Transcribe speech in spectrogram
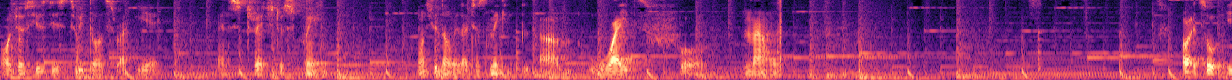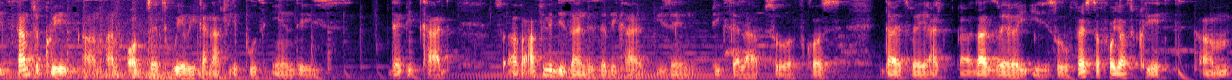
or just use these three dots right here and stretch the screen. Once you're done with that just make it um, white for now. Alright so it's time to create um, an object where we can actually put in this debit card so I've actually designed this debit card using Pixellab. So of course that's very uh, that's very easy. So first of all, you have to create um,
